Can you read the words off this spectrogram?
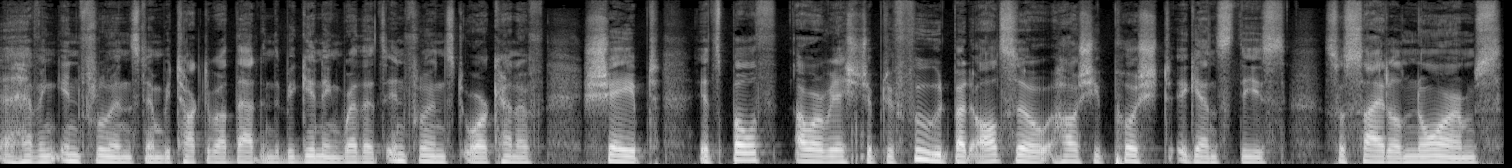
uh, having influenced, and we talked about that in the beginning, whether it's influenced or kind of shaped. It's both our relationship to food, but also how she pushed against these societal norms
